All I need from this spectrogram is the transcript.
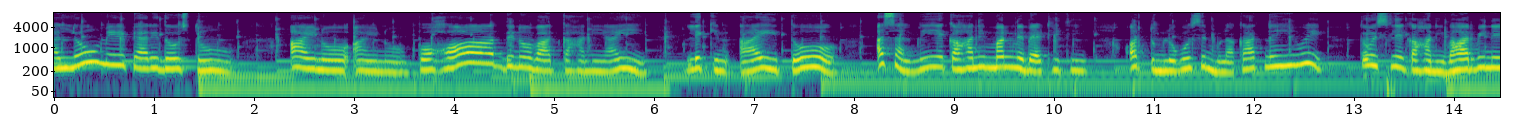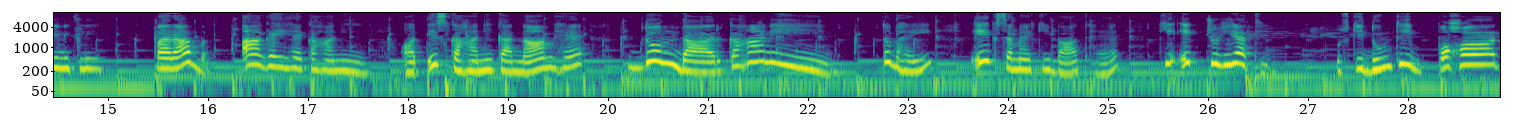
हेलो मेरे प्यारे दोस्तों। आई नो आई नो बहुत दिनों बाद कहानी आई, लेकिन आई तो असल में ये कहानी मन में बैठी थी और तुम लोगों से मुलाकात नहीं हुई तो इसलिए कहानी बाहर भी नहीं निकली। पर अब आ गई है कहानी, और इस कहानी का नाम है दुमदार कहानी। तो भाई, एक समय की बात है कि एक चूहिया थी। उसकी दुम थी बहुत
